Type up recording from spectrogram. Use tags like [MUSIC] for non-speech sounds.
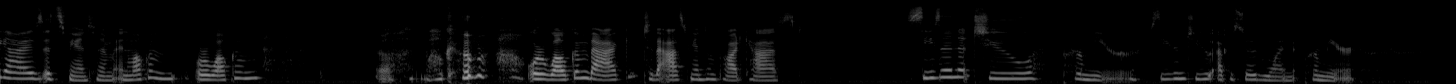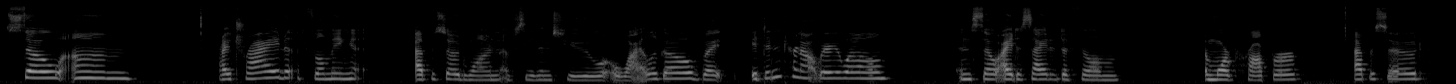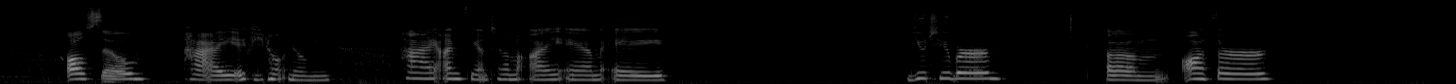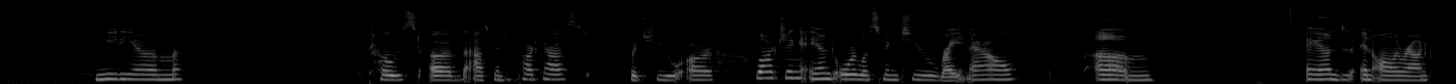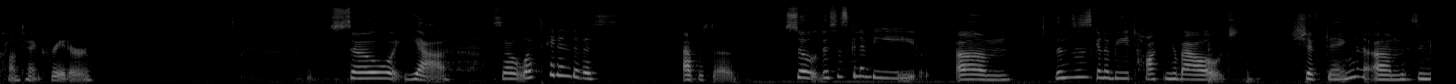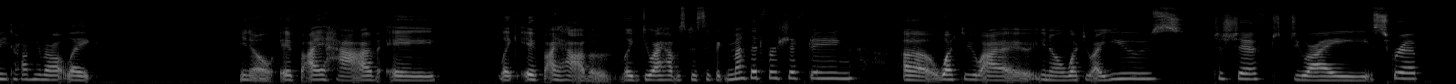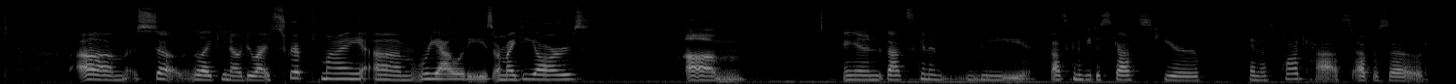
Hey guys, it's Phantom, and welcome or welcome, ugh, [LAUGHS] welcome or welcome back to the Ask Phantom podcast, season two premiere, season two, episode one premiere. So, um, I tried filming episode one of season two a while ago, but it didn't turn out very well, and so I decided to film a more proper episode also, hi, if you don't know me. Hi, I'm Phantom. I am a YouTuber, um, author, medium, host of the Ask Phantom podcast, which you are watching and or listening to right now. Um, and an all-around content creator. So, yeah. So, let's get into this episode. So, this is going to be um this is going to be talking about shifting. Um this is going to be talking about like you know, if I have a like if I have a like do I have a specific method for shifting? Uh what do I, you know, what do I use to shift? Do I script? Um, so like, you know, do I script my um realities or my DRs? Um and that's to be that's to be discussed here in this podcast episode.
